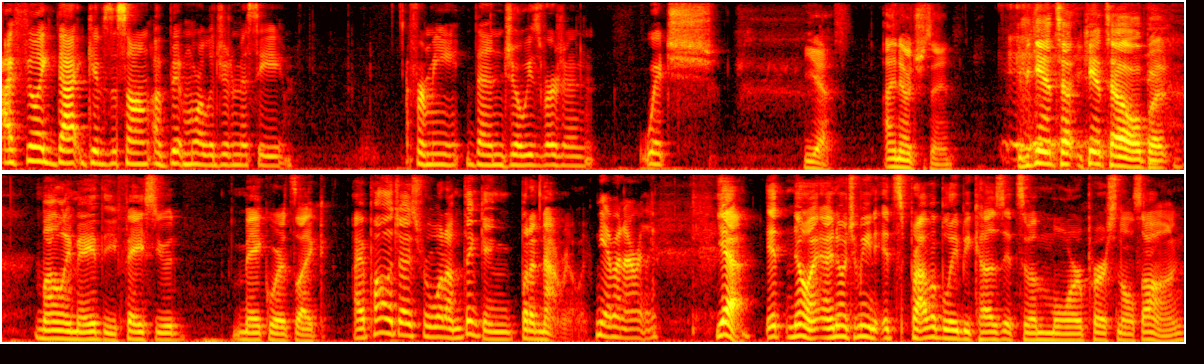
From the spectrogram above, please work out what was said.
I feel like that gives the song a bit more legitimacy for me than Joey's version, which Yeah, I know what you're saying. If you can't tell, you can't tell, but Molly made the face you would make where it's like, I apologize for what I'm thinking, but not really. yeah, but not really. Yeah, it. No, I, I know what you mean. It's probably because it's a more personal song.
